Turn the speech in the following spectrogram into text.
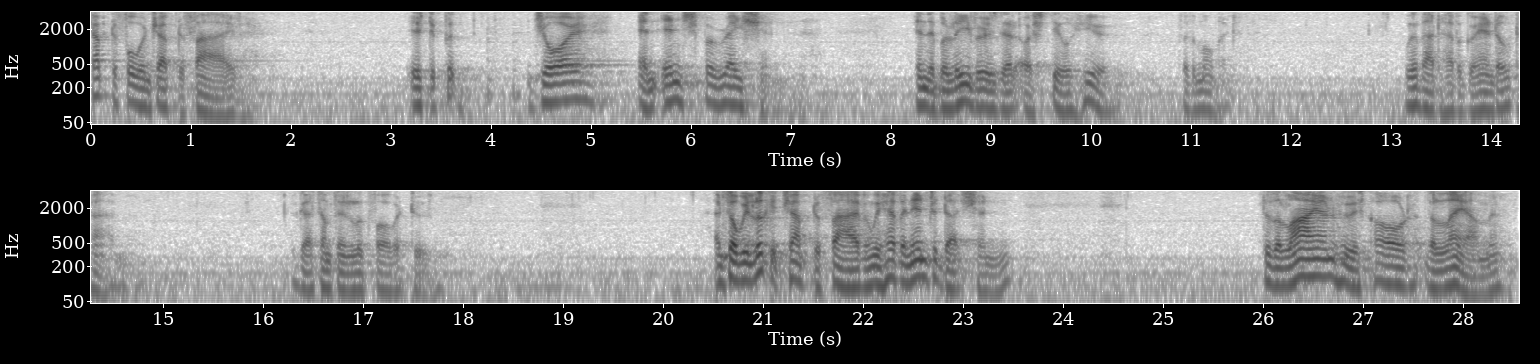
chapter 4 and chapter 5 is to put joy and inspiration in the believers that are still here for the moment. We're about to have a grand old time. We've got something to look forward to. And so we look at chapter 5 and we have an introduction to the lion who is called the Lamb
